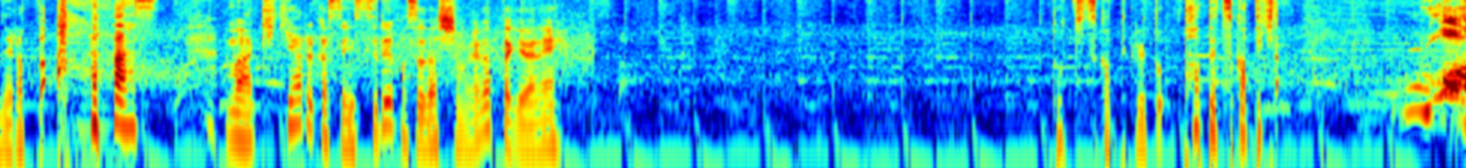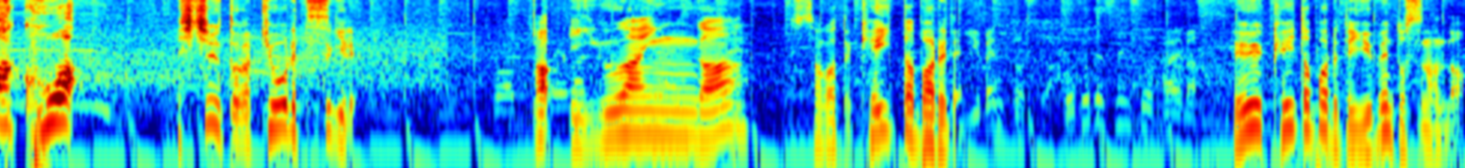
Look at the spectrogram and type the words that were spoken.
狙った。まあキキアルカスにスルーパス出してもよかったけどね。どっち使ってくれと縦使ってきた。うわ怖っ。シュートが強烈すぎる。あイグアインが下がってケイタ・バルデ。えー、ケイタ・バルデユベントスなんだ。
